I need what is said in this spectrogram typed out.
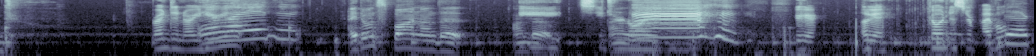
Brendan, are you here yet? I don't spawn on the on the See, see, I don't Droid. it- You're here. Okay, go into survival. That's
